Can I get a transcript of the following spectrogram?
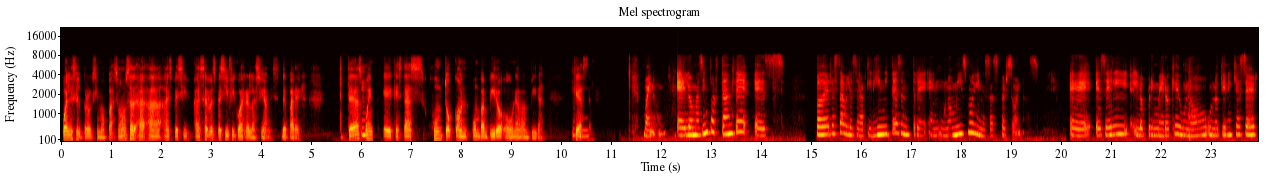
¿Cuál es el próximo paso? Vamos a, a hacerlo específico a relaciones de pareja te das cuenta que, estás junto con un vampiro o una vampira, ¿qué hacer? Bueno, eh, lo más importante es poder establecer límites entre en uno mismo y en esas personas. Eh, es el, lo primero que uno, uno tiene que hacer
